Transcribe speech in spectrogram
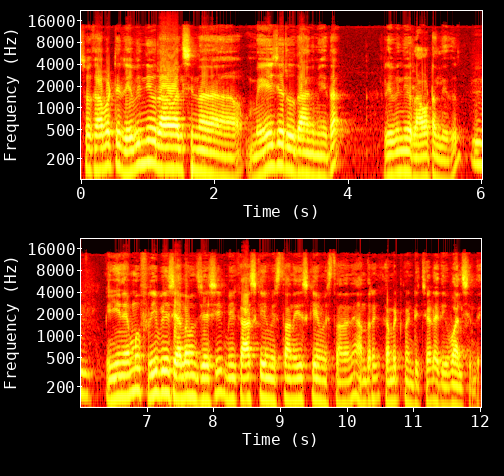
సో కాబట్టి రెవెన్యూ రావాల్సిన మేజర్ దాని మీద రెవెన్యూ రావటం లేదు. ఈయనేమో ఫ్రీ బేస్ అలౌన్స్ చేసి మీకు ఆ స్కీమ్ ఇస్తాను ఈ స్కీమ్ ఇస్తానని అందరికి కమిట్మెంట్ ఇచ్చాడు అది ఇవ్వాల్సిందే.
